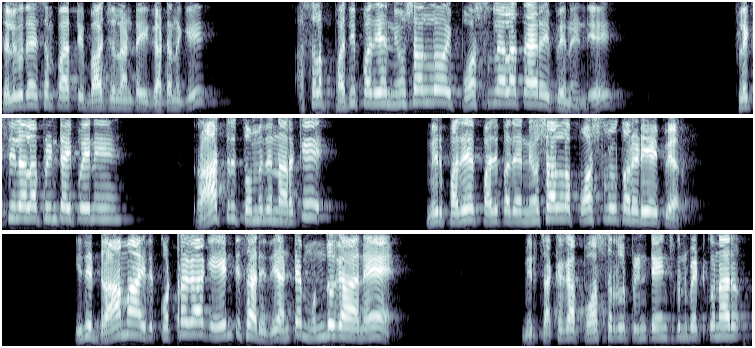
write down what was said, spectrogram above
తెలుగుదేశం పార్టీ బాధ్యులంట ఈ ఘటనకి. అసలు పది పదిహేను నిమిషాల్లో ఈ పోస్టర్లు ఎలా తయారైపోయినాయండి? ఫ్లెక్సీలు ఎలా ప్రింట్ అయిపోయినాయి? రాత్రి తొమ్మిదిన్నరకి మీరు పదే పది పదిహేను నిమిషాల్లో పోస్టర్లతో రెడీ అయిపోయారు. ఇది డ్రామా ఇది కుట్రగాక ఏంటి సార్ ఇది? అంటే ముందుగానే మీరు చక్కగా పోస్టర్లు ప్రింట్ వేయించుకుని పెట్టుకున్నారు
